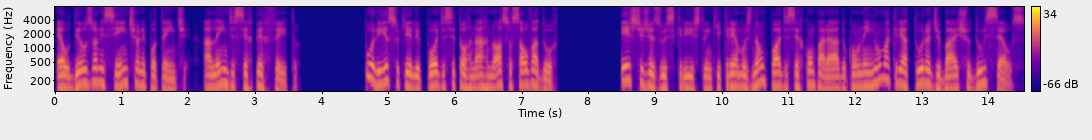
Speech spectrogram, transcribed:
é o Deus onisciente e onipotente, além de ser perfeito. Por isso que ele pôde se tornar nosso Salvador. Este Jesus Cristo em que cremos não pode ser comparado com nenhuma criatura debaixo dos céus.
